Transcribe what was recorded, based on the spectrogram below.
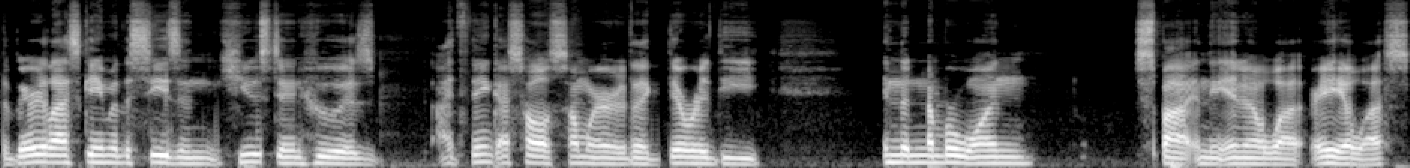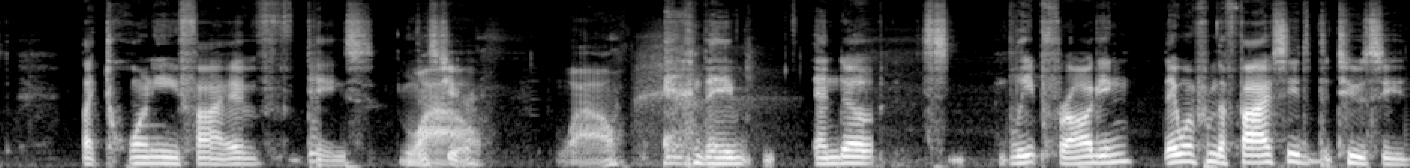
the very last game of the season, Houston, who is, I think I saw somewhere like they were the in the number one spot in the NL West, AL West, like 25 days this year wow. And they end up leapfrogging. They went from the five seed to the two seed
